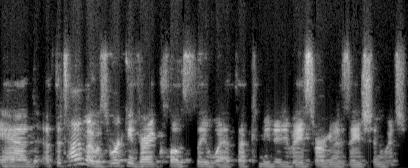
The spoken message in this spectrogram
And at the time, I was working very closely with a community based organization, which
